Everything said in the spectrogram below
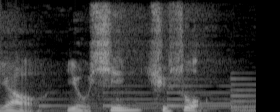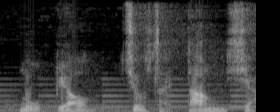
要有心去做目标就在当下。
